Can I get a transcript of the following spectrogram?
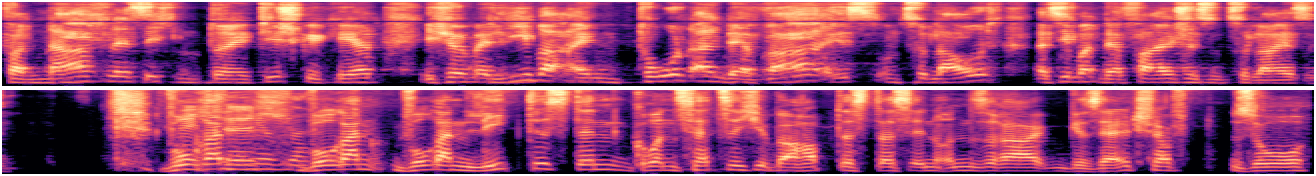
vernachlässigt und unter den Tisch gekehrt. Ich höre mir lieber einen Ton an, der wahr ist und zu laut, als jemanden, der falsch ist und zu leise. Woran, woran, woran liegt es denn grundsätzlich überhaupt, dass das in unserer Gesellschaft so,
